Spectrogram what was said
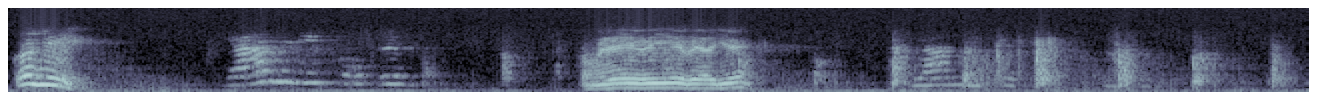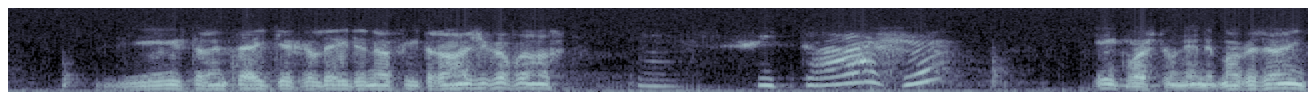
Connie? Ja, meneer Potter. Kom even hier, wil je? Ja, meneer. Die heeft er een tijdje geleden naar vitrage gevraagd. Vitrage? Ik was toen in het magazijn.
